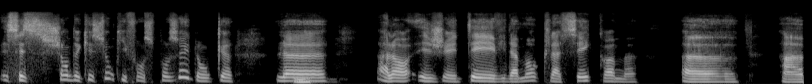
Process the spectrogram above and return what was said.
ce genre de questions qu'il faut se poser. Donc, euh, le, mmh. alors, et j'ai été évidemment classé comme euh, un,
